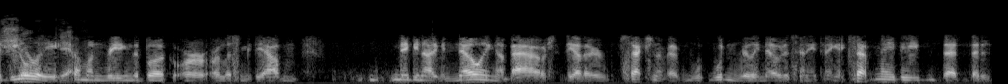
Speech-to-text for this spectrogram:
Sure, ideally, yeah. someone reading the book or or listening to the album, maybe not even knowing about the other section of it, w- wouldn't really notice anything except maybe that that it,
